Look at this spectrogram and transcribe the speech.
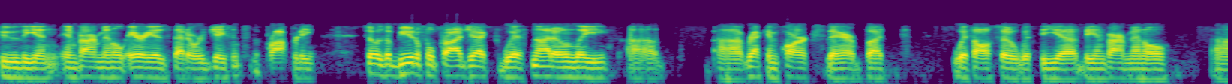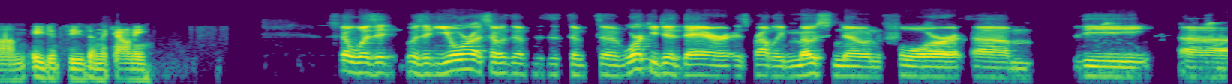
to the environmental areas that are adjacent to the property. So it was a beautiful project with not only uh, uh, rec and parks there, but with also with the uh, the environmental um, agencies in the county. So was it was it your so the the the work you did there is probably most known for um, the uh,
